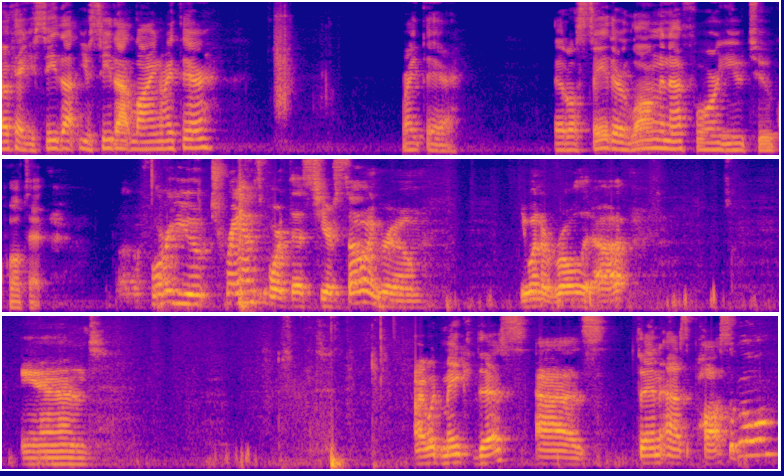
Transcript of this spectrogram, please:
Okay, you see that you see that line right there? Right there. It'll stay there long enough for you to quilt it. Before you transport this to your sewing room, you want to roll it up and I would make this as thin as possible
